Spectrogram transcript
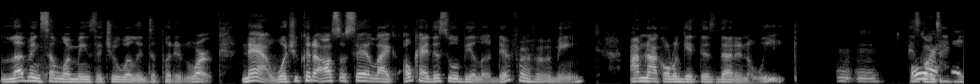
loving someone means that you're willing to put in work. Now, what you could have also said, like, okay, this will be a little different for me. I'm not going to get this done in a week. Mm-mm. It's or hey,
